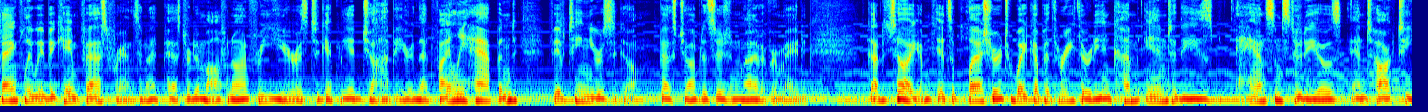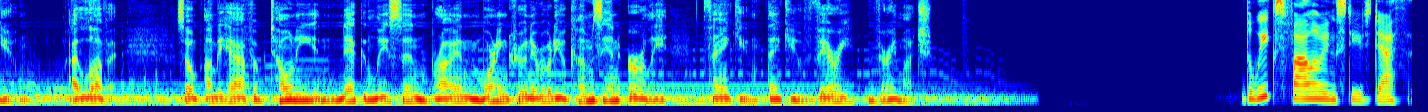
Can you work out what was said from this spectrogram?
Thankfully, we became fast friends, and I pestered him off and on for years to get me a job here, and that finally happened 15 years ago. Best job decision I've ever made. Got to tell you, it's a pleasure to wake up at 3:30 and come into these handsome studios and talk to you. I love it. So, on behalf of Tony and Nick and Lisa and Brian, morning crew, and everybody who comes in early, thank you. Thank you very, very much. The weeks following Steve's death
